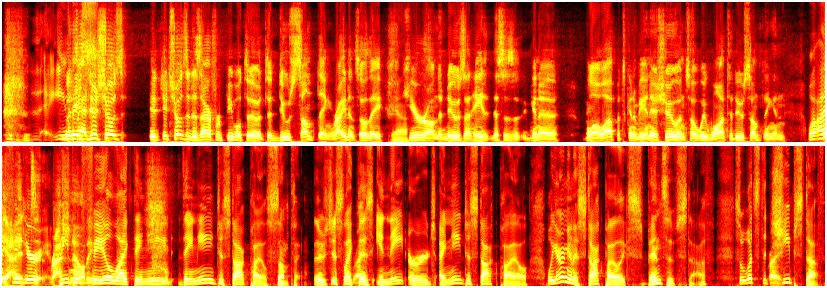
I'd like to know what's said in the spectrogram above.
but yeah, it just shows it, it shows a desire for people to to do something, right? And so they yeah. hear on the news that hey, this is going to blow up. It's going to be an issue, and so we want to do something. And well, I yeah, figure people feel like they need they need to stockpile something. There's just like right. this innate urge. I need to stockpile. Well, you aren't going to stockpile expensive stuff. So what's the right. cheap stuff?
